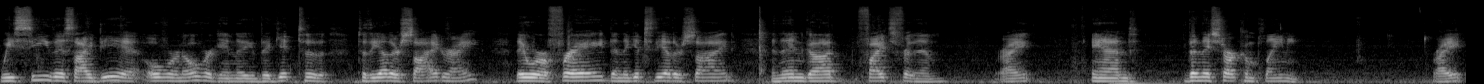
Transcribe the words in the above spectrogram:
we see this idea over and over again. They, they get to, to the other side, right? They were afraid, then they get to the other side, and then God fights for them, right? And then they start complaining, right?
